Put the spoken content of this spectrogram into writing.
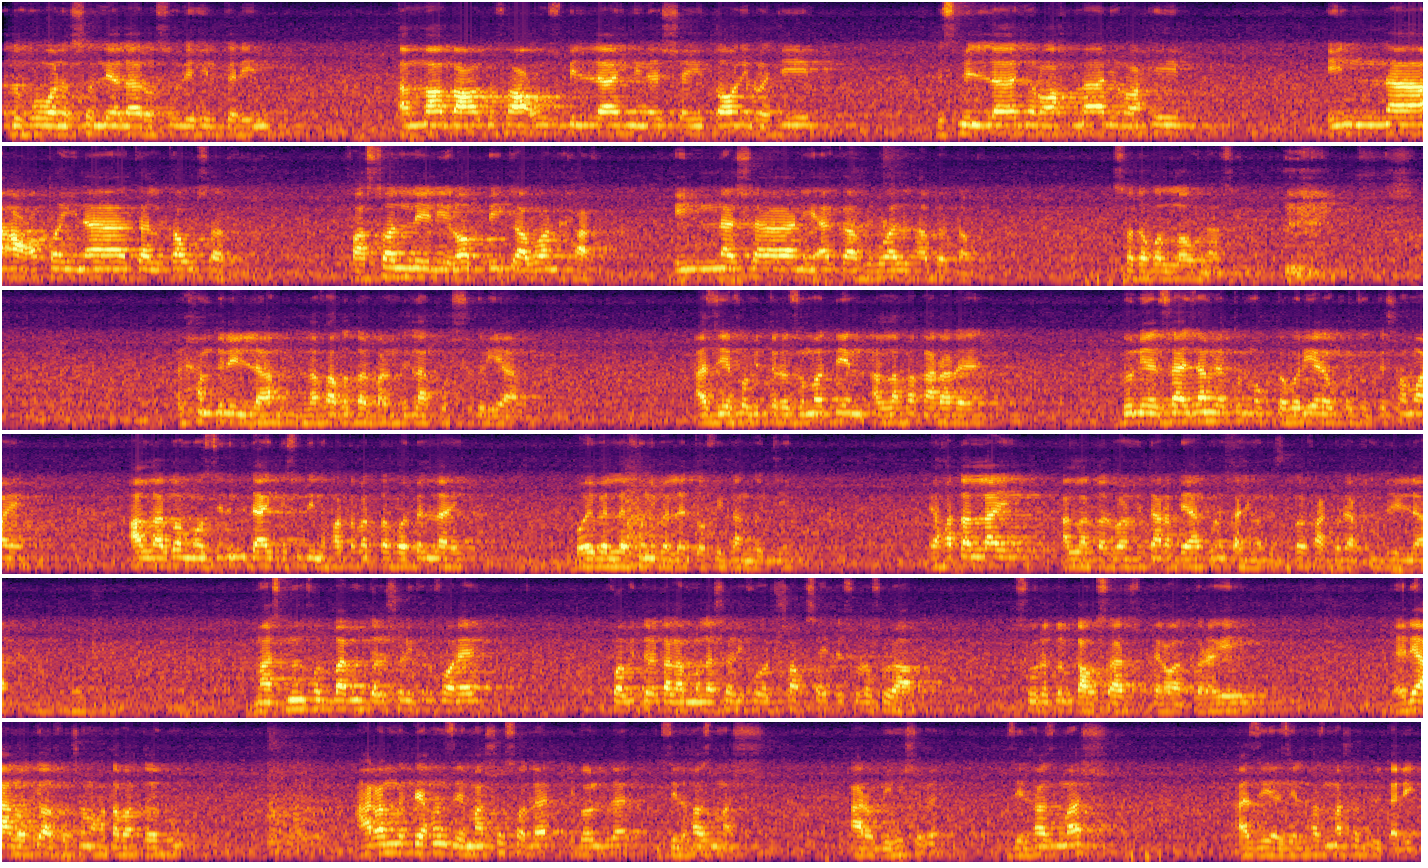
نحمده ونصلي على رسوله الكريم أما بعد فأعوذ بالله من الشيطان الرجيم بسم الله الرحمن الرحيم إنا أعطيناك الكوثر فصل لربك وانحر إن شانئك هو الأبتر صدق الله العظيم আলহামদুলিল্লাহ আল্লাহ পাকের দরবার মধ্যে লাখ কোটি শুক্রিয়া আজ এ পবিত্র জুমার দিন আল্লাহ পাক আরারে দুনিয়ার যাই জামিয়াতুল মুক্ত করিয়ার উপযুক্ত সময়। আল্লাহর গর মসজিদ বিদায় কিছুদিন হতাবার্তা হয়ে পেল্লাই বই বেল্লাই শুনি বেল্লাই তৌফিক দান করছি। এ হতাল্লাই আল্লাহ দরবার মধ্যে তারা বেয়া করে কালিমাত শুকর পাঠ করে, আলহামদুলিল্লাহ। মাসনুল খুদ্া বিন দর শরীফের পরে পবিত্র কালামুল্লাহ শরীফর সব সাইতে সুরা সুরা, সুরতুল কাউসার তেলাবাদ করা গেই এর আলোকে অল্প সময় হতাবার্তা হইব। আরাম মধ্যে এখন যে মাসও চলে, কি বলবে? জিলহজ মাস। আরবি হিসেবে। জিলহজ মাস, আজি জিলহজ মাসের দুই তারিখ।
